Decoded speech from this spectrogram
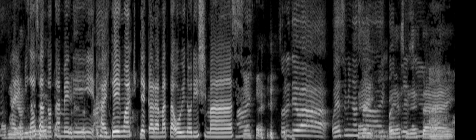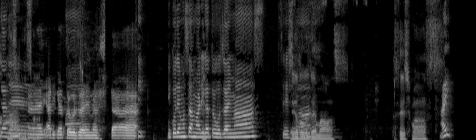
はい、皆さんのために、はい、電話来てからまたお祈りします。はい。それでは、おやすみなさい。はいおやすみなさいじゃあね。はい、ありがとうございました。ニコデモさんもありがとうございます。失礼あします。りがとうございます。失礼します。はい。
